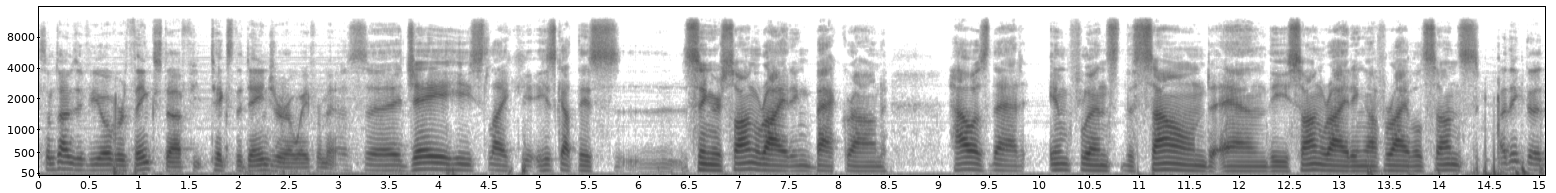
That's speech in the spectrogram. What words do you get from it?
sometimes if you overthink stuff, it takes the danger away from it. 'Cause, uh, Jay, he's like he's got this singer-songwriting background. How has that influenced the sound and the songwriting of Rival Sons? I think that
